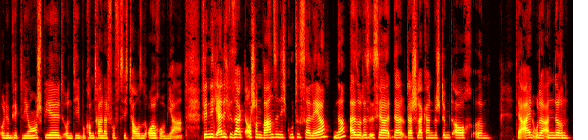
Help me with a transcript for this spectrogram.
Olympique Lyon spielt und die bekommt 350.000 Euro im Jahr. Finde ich ehrlich gesagt auch schon wahnsinnig gutes Salär. Ne? Also das ist ja, da, da schlackern bestimmt auch ähm, der ein oder anderen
